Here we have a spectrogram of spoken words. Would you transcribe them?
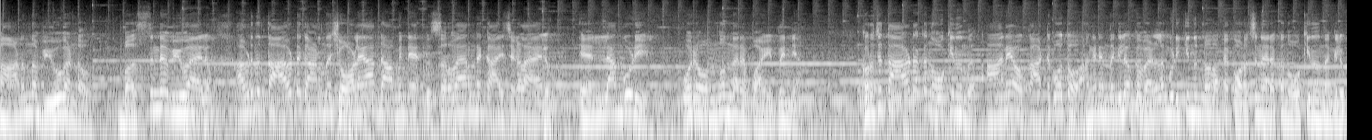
കാണുന്ന വ്യൂ കണ്ടോ? ബസ്സിന്റെ വ്യൂ ആയാലും അവിടുന്ന് താഴോട്ട് കാണുന്ന ഷോളയാർ ഡാമിന്റെ റിസർവയറിന്റെ കാഴ്ചകളായാലും എല്ലാം കൂടി ഒരു ഒന്നൊന്നര വൈബ് തന്നെയാണ് കുറച്ച് താഴോട്ടൊക്കെ നോക്കി നിന്ന്. ആനയോ കാട്ടുപോത്തോ അങ്ങനെ എന്തെങ്കിലുമൊക്കെ വെള്ളം കുടിക്കുന്നുണ്ടോന്നൊക്കെ കുറച്ച് നേരമൊക്കെ നോക്കി നിന്നെങ്കിലും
